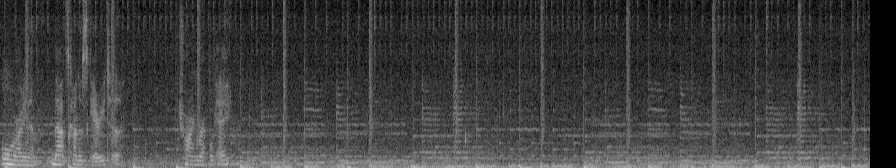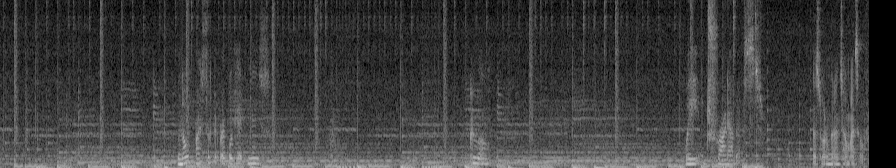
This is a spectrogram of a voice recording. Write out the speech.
Alrighty then, that's kind of scary to try and replicate. To tell myself.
